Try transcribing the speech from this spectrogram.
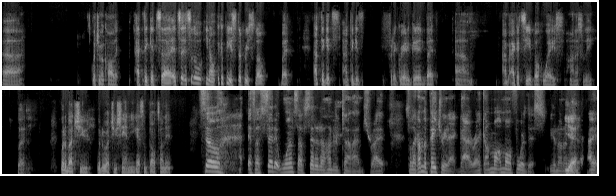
uh, what you gonna call it? I think it's uh it's it's a little you know it could be a slippery slope, but I think it's I think it's for the greater good. But um, I, I could see it both ways, honestly. But what about you? What about you, Shannon? You got some thoughts on it? So, if I said it once, I've said it a hundred times, right? So, like, I'm the Patriot Act guy, right? I'm I'm all for this. You know what I yeah. mean? I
